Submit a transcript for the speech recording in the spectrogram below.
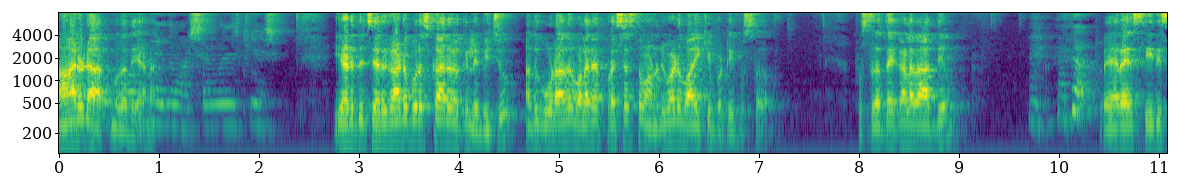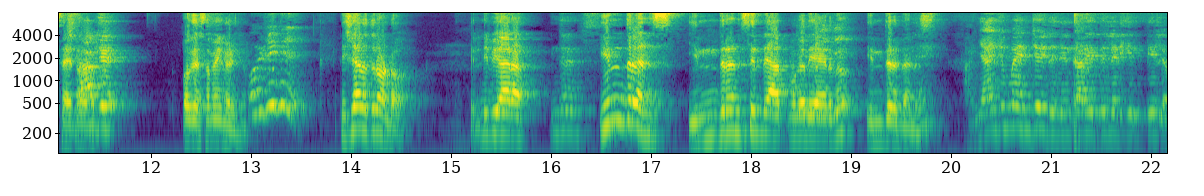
ആരുടെ ആത്മകഥയാണ് ഈ അടുത്ത് ചെറുകാട് പുരസ്കാരമൊക്കെ ലഭിച്ചു. അതുകൂടാതെ വളരെ പ്രശസ്തമാണ്. ഒരുപാട് വായിക്കപ്പെട്ടു ഈ പുസ്തകം. പുസ്തകത്തെക്കാൾ അത് ആദ്യം വേറെ സീരിയസ് ആയിട്ട്. ഓക്കെ സമയം കഴിഞ്ഞു. നിഷാദ് എത്ര ഉണ്ടോ? നിബി ആരാ? ഇന്ദ്രൻസ്. ഇന്ദ്രൻസ്. ഇന്ദ്രൻസിന്റെ ആത്മകഥയായിരുന്നു ഇന്ദ്രധനുസ്. ഞാൻ ചുമ്മാ എൻജോയ് ചെയ്തു. നിങ്ങൾക്ക് അറിയത്തില്ല എനിക്ക് കിട്ടിയില്ല.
